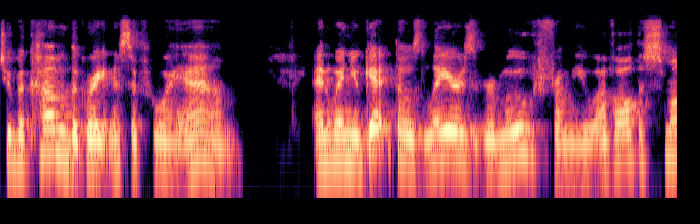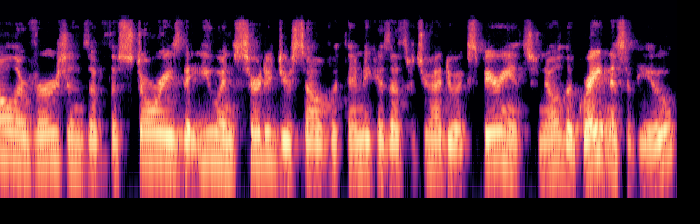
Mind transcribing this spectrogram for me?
to become the greatness of who i am and when you get those layers removed from you of all the smaller versions of the stories that you inserted yourself within because that's what you had to experience to know the greatness of you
